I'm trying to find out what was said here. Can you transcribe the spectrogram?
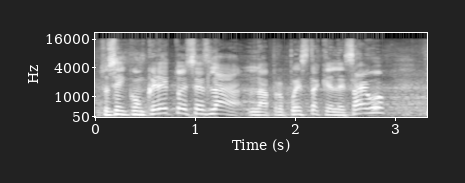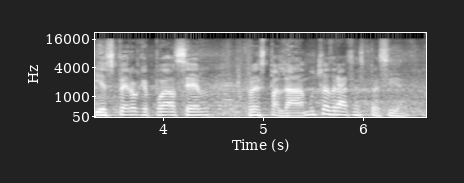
Entonces, en concreto, esa es la, la propuesta que les hago y espero que pueda ser respaldada. Muchas gracias, presidente.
